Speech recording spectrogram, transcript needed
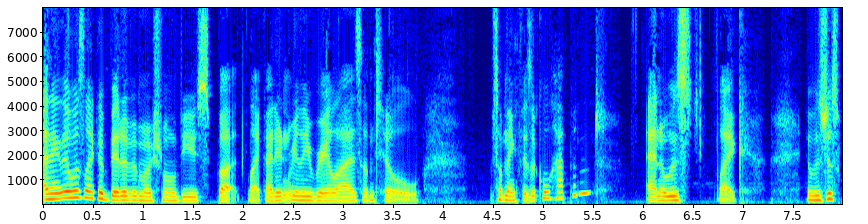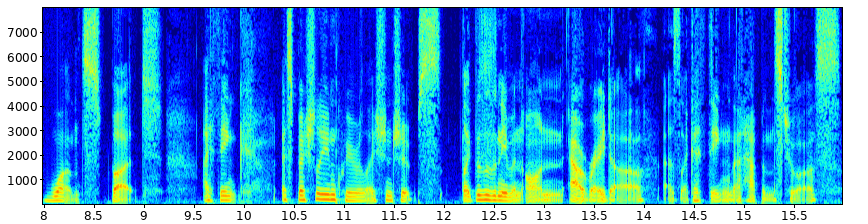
I think there was like a bit of emotional abuse, but like I didn't really realize until something physical happened and it was like it was just once, but I think especially in queer relationships, like this isn't even on our radar as like a thing that happens to us.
